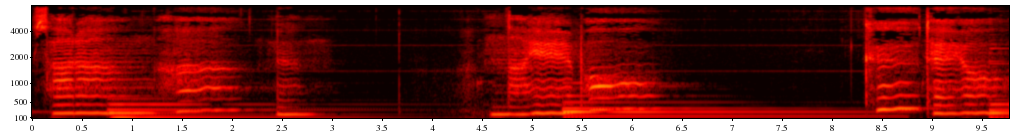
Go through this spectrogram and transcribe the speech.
사랑하는 나의 법 그대여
